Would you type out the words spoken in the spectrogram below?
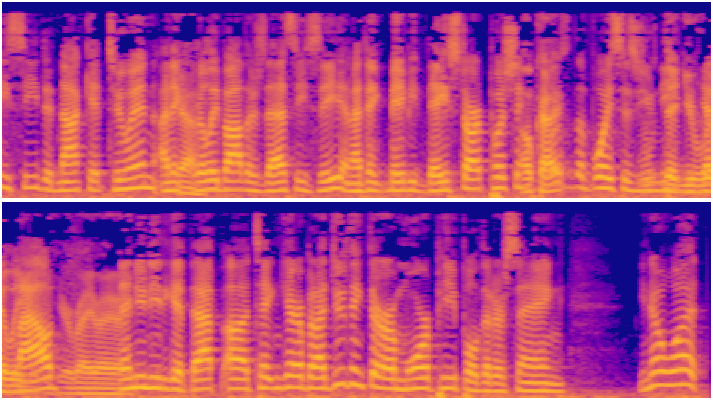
the SEC did not get two in, I think Yeah. really bothers the SEC, and I think maybe they start pushing. Okay. those are the voices you That need you to get really need to loud. hear. Right, right, right. Then you need to get that uh, taken care of. But I do think there are more people that are saying, you know what?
